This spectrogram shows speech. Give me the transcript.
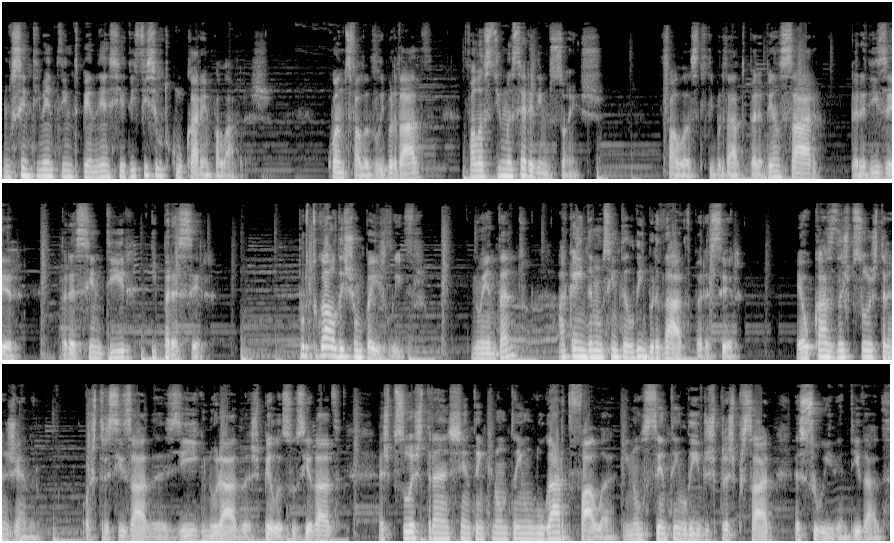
um sentimento de independência difícil de colocar em palavras. Quando se fala de liberdade, fala-se de uma série de emoções. Fala-se de liberdade para pensar, para dizer, para sentir e para ser. Portugal diz um país livre no entanto, há quem ainda não sinta liberdade para ser. É o caso das pessoas transgênero. Ostracizadas e ignoradas pela sociedade, as pessoas trans sentem que não têm um lugar de fala e não se sentem livres para expressar a sua identidade.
